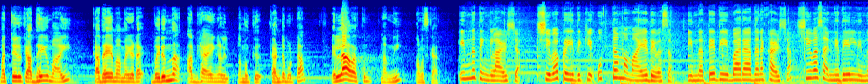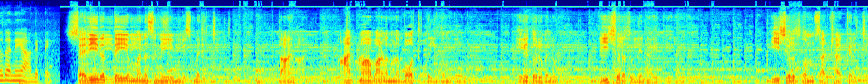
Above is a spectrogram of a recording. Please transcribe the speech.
മറ്റൊരു കഥയുമായി കഥയമമ്മയുടെ വരുന്ന അധ്യായങ്ങളിൽ നമുക്ക് കണ്ടുമുട്ടാം. എല്ലാവർക്കും നന്ദി നമസ്കാരം. ഇന്ന് തിങ്കളാഴ്ച ശിവപ്രീതിക്ക് ഉത്തമമായ ദിവസം. ഇന്നത്തെ ദീപാരാധന കാഴ്ച ശിവസന്നിധിയിൽ നിന്നു തന്നെയാകട്ടെ. ശരീരത്തെയും മനസ്സിനെയും വിസ്മരിച്ച് താൻ ആത്മാവാണെന്ന ബോധത്തിലെത്തുമ്പോൾ ഏതൊരുവനും ഈശ്വര തുല്യനായിത്തീരുന്നു ഈശ്വരത്വം സാക്ഷാത്കരിച്ച്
